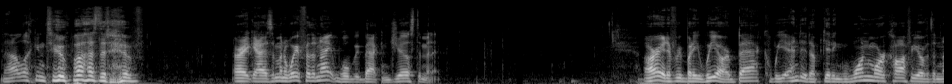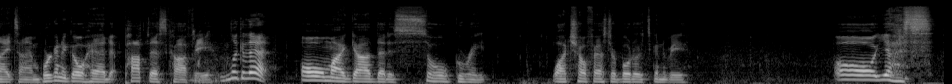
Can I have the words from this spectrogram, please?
Not looking too positive. All right, guys, I'm going to wait for the night. We'll be back in just a minute. All right, everybody, we are back. We ended up getting one more coffee over the nighttime. We're going to go ahead, pop this coffee. Look at that. Oh my god, that is so great. Watch how fast our boat is going to be. Oh, yes.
